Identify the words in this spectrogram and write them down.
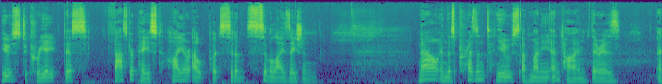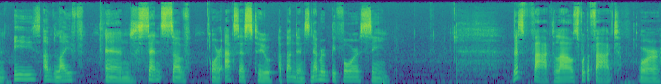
used to create this faster paced, higher output civilization. Now, in this present use of money and time, there is an ease of life and sense of or access to abundance never before seen. This fact allows for the fact or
